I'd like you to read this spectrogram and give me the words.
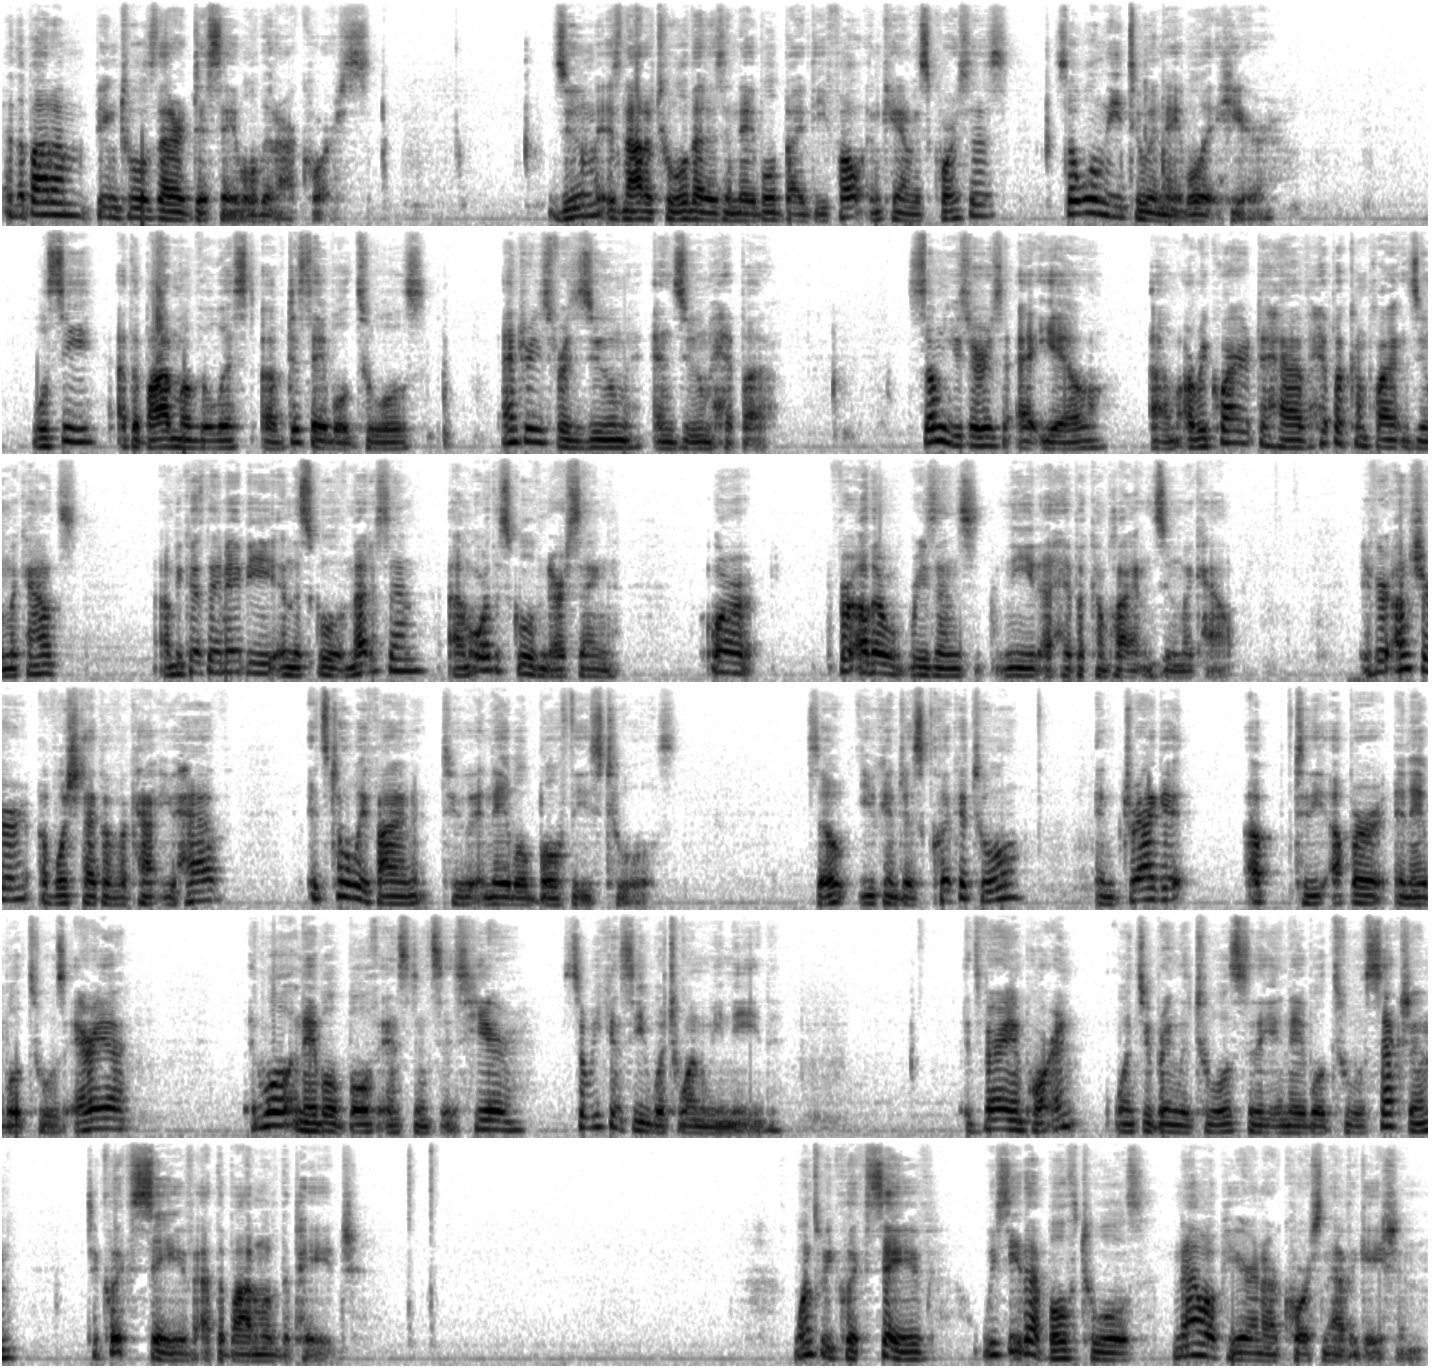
and the bottom being tools that are disabled in our course. Zoom is not a tool that is enabled by default in Canvas courses, so we'll need to enable it here. We'll see at the bottom of the list of disabled tools entries for Zoom and Zoom HIPAA. Some users at Yale um, are required to have HIPAA-compliant Zoom accounts um, because they may be in the School of Medicine um, or the School of Nursing, or for other reasons need a HIPAA-compliant Zoom account. If you're unsure of which type of account you have, it's totally fine to enable both these tools. So you can just click a tool and drag it up to the upper Enable Tools area, and we'll enable both instances here so we can see which one we need. It's very important, once you bring the tools to the Enable Tools section, to click Save at the bottom of the page. Once we click Save, we see that both tools now appear in our course navigation.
